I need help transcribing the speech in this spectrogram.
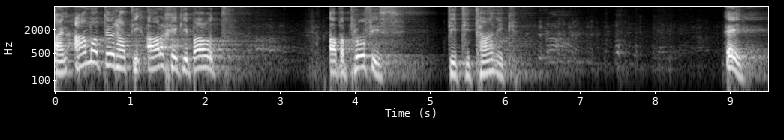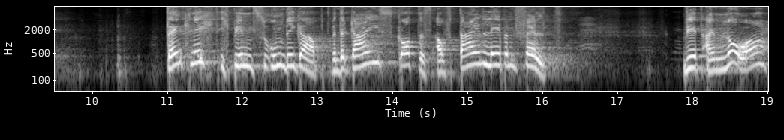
Ein Amateur hat die Arche gebaut, aber Profis die Titanic. Hey, denk nicht, ich bin zu unbegabt. Wenn der Geist Gottes auf dein Leben fällt, wird ein Noah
